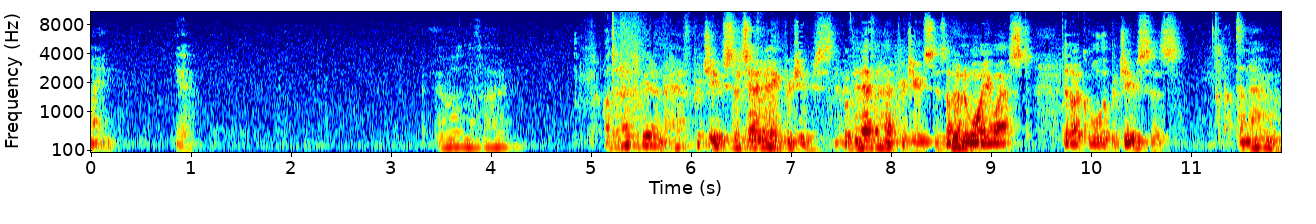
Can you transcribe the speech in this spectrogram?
Wait. Yeah. Who was on the phone? I don't know, 'cause we don't have producers, We do don't have producers. We've never had producers. I don't know why you asked, did I call the producers? I don't know.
